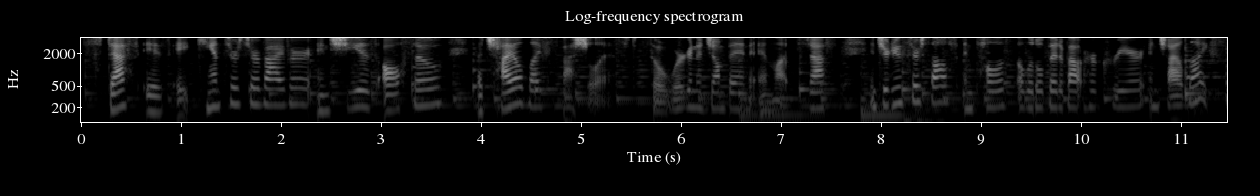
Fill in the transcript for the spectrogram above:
Steph is a cancer survivor and she is also a child life specialist. So, we're going to jump in and let Steph introduce herself and tell us a little bit about her career in child life.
